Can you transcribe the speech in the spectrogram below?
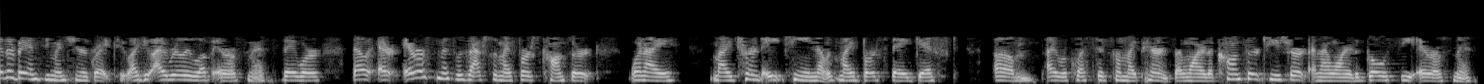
other bands you mentioned are great too. I do. I really love Aerosmith. They were that Aerosmith was actually my first concert when I my turned 18. That was my birthday gift. Um, I requested from my parents. I wanted a concert T-shirt and I wanted to go see Aerosmith.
